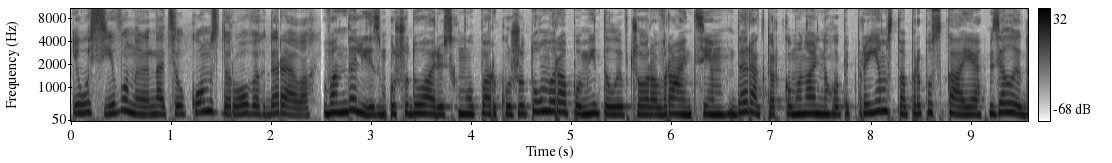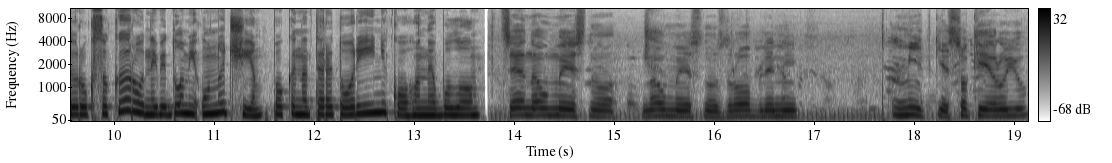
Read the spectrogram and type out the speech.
і усі вони на цілком здорових деревах. Вандалізм у Шудуарівському парку Житомира помітили вчора вранці. Директор комунального підприємства припускає, взяли до рук сокиру невідомі уночі, поки на території нікого не було. Це навмисно, навмисно зроблені мітки сокирою.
